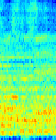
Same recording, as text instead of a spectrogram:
Gracias.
